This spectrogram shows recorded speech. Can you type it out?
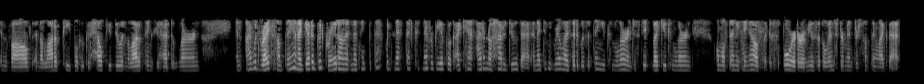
involved and a lot of people who could help you do it and a lot of things you had to learn. And I would write something and I'd get a good grade on it and I think, but that would ne- that could never be a book. I can't I don't know how to do that. And I didn't realize that it was a thing you can learn just like you can learn almost anything else like a sport or a musical instrument or something like that.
